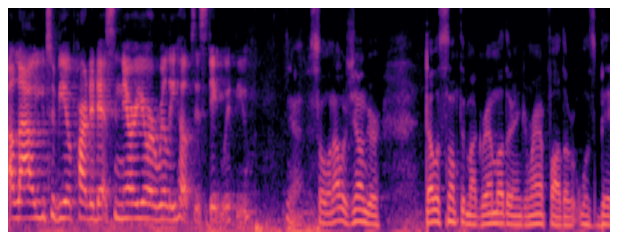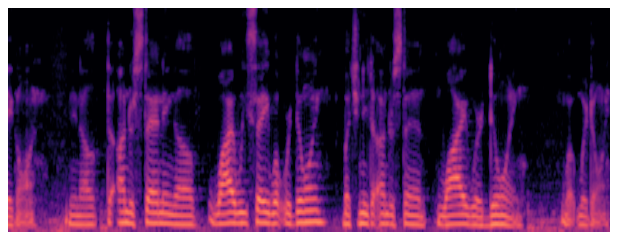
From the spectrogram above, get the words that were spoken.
allow you to be a part of that scenario, it really helps it stick with you. Yeah. So when I was younger, that was something my grandmother and grandfather was big on. You know, the understanding of why we say what we're doing, but you need to understand why we're doing what we're doing.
